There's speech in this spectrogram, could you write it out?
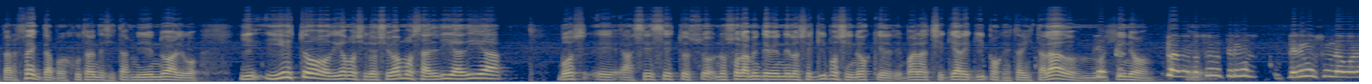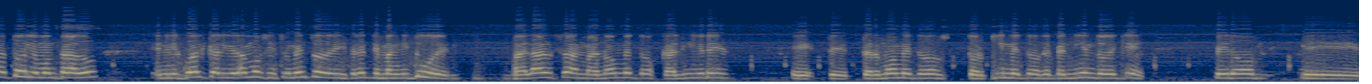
perfecta, porque justamente si estás midiendo algo. Y, esto, digamos, si lo llevamos al día a día, vos eh, haces esto, no solamente venden los equipos, sino que van a chequear equipos que están instalados, me imagino. Claro, nosotros tenemos, tenemos un laboratorio montado en el cual calibramos instrumentos de diferentes magnitudes, balanzas, manómetros, calibres, este, termómetros, torquímetros, dependiendo de qué. Pero eh,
